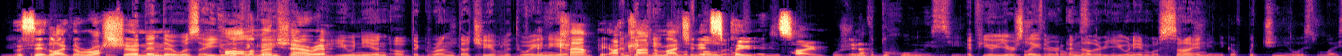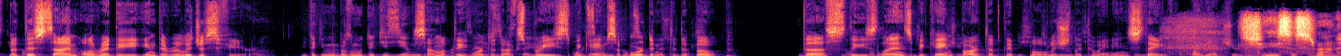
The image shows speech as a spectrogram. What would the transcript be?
Is it like the Russian? But then there was a unification, area? union of the Grand Duchy of Lithuania. It can't be, I and can't imagine it's Putin's home. You know? A few years later, another union was signed, but this time already in the religious sphere. Some of the Orthodox priests became subordinate to the Pope. Thus, these lands became part of the Polish Lithuanian state. Jesus, man.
